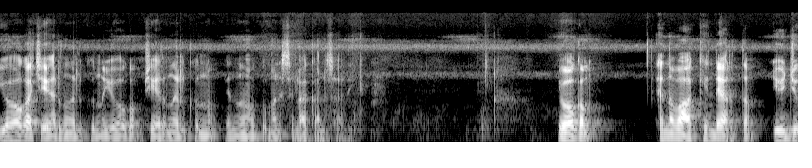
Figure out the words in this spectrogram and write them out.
യോഗ ചേർന്ന് നിൽക്കുന്നു യോഗം ചേർന്ന് നിൽക്കുന്നു എന്ന് നമുക്ക് മനസ്സിലാക്കാൻ സാധിക്കും. യോഗം എന്ന വാക്കിന്റെ അർത്ഥം യുജു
